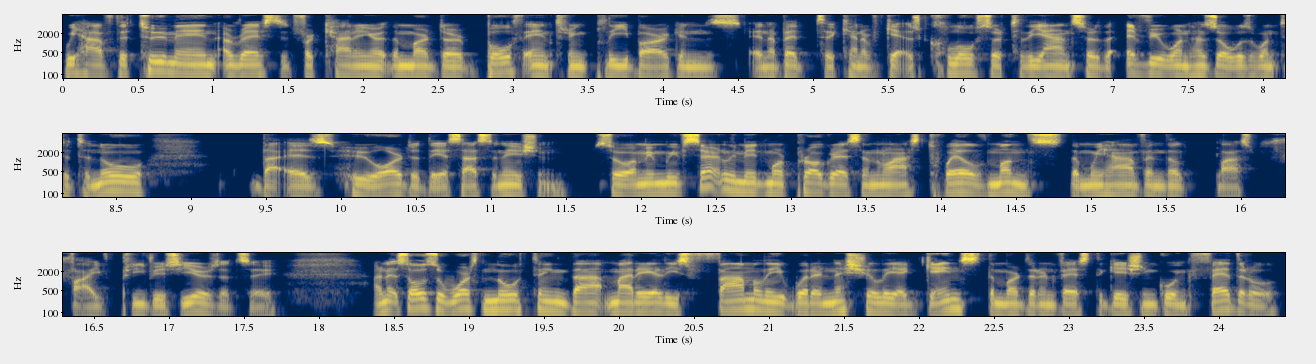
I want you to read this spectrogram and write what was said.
we have the two men arrested for carrying out the murder, both entering plea bargains in a bid to kind of get us closer to the answer that everyone has always wanted to know that is, who ordered the assassination. So, I mean, we've certainly made more progress in the last 12 months than we have in the last five previous years, I'd say. And it's also worth noting that Marielle's family were initially against the murder investigation going federal.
